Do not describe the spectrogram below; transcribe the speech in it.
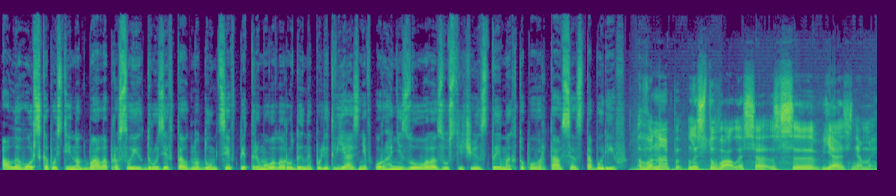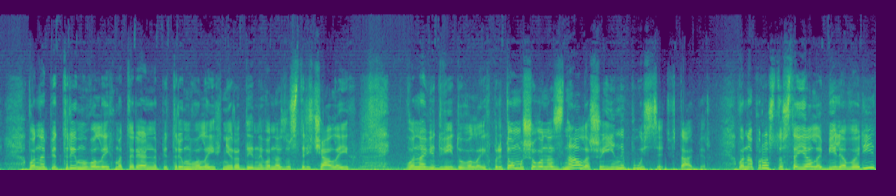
Але Горська постійно дбала про своїх друзів та однодумців, підтримувала родини політв'язнів, організовувала зустрічі з тими, хто повертався з таборів. Вона листувалася з е, в'язнями, вона підтримувала їх матеріально, підтримувала їхні родини, вона зустрічала їх, вона відвідувала їх, при тому, що вона знала, що її не пустять в табір. Вона просто стояла біля воріт,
